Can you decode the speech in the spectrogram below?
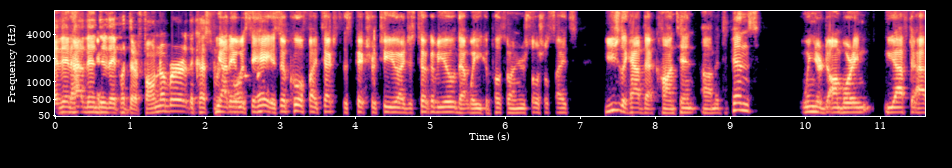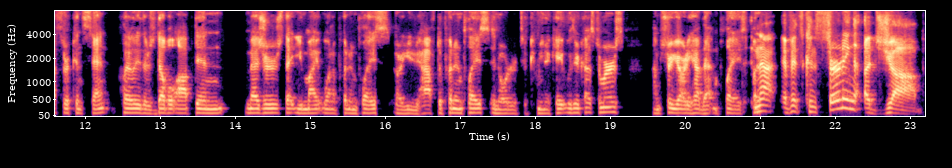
And then how then do they put their phone number, the customer? Yeah, they would say, Hey, is it cool if I text this picture to you I just took of you? That way you can post it on your social sites usually have that content. Um, it depends when you're onboarding, you have to ask their consent. Clearly, there's double opt in measures that you might want to put in place or you have to put in place in order to communicate with your customers. I'm sure you already have that in place. But- now, if it's concerning a job,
